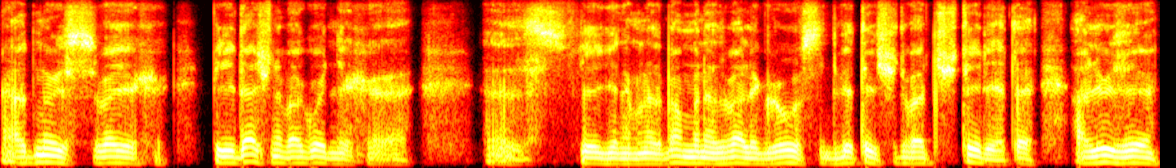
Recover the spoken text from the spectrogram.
одну из своих передач новогодних э, э с Фегиным мы назвали «Груз-2024». Это аллюзия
